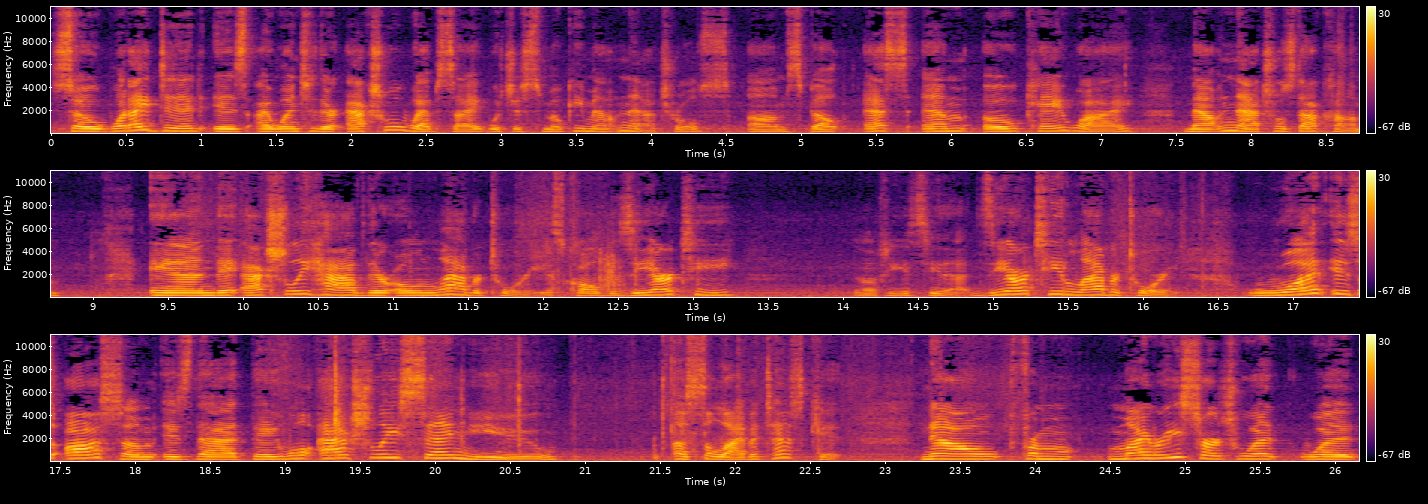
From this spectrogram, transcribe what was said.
so what I did is I went to their actual website, which is Smoky Mountain Naturals, um, spelled S-M-O-K-Y, mountainnaturals.com. And they actually have their own laboratory. It's called the ZRT. Know if you can see that. ZRT Laboratory. What is awesome is that they will actually send you a saliva test kit. Now, from my research, what, what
